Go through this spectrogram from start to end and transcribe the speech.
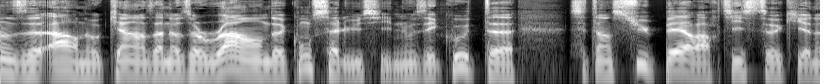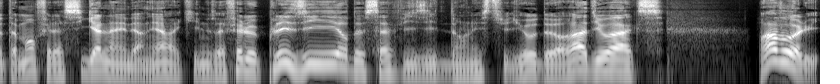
15, Arnaud 15, Another Round, qu'on salue s'il nous écoute. C'est un super artiste qui a notamment fait la cigale l'année dernière et qui nous a fait le plaisir de sa visite dans les studios de Radio Axe. Bravo à lui.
